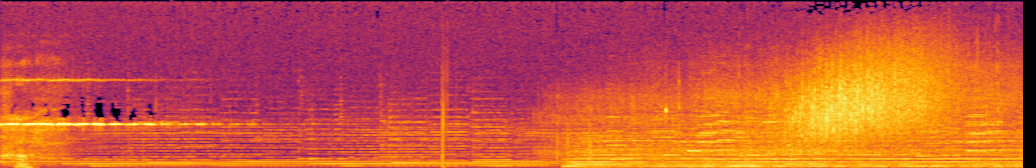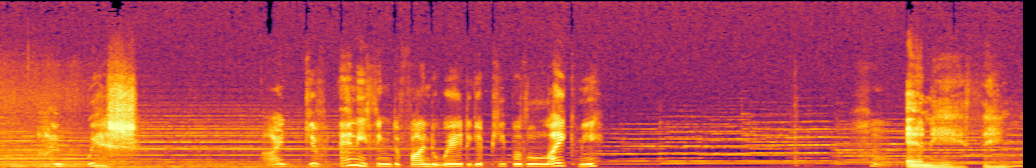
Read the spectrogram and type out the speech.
Huh. I wish I'd give anything to find a way to get people to like me. Oh. Anything?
